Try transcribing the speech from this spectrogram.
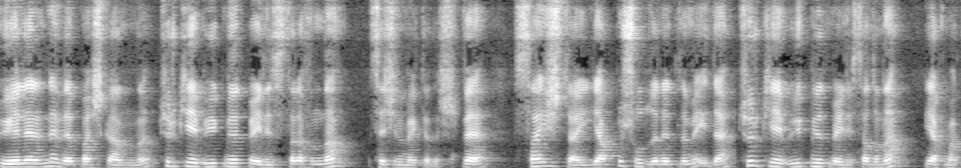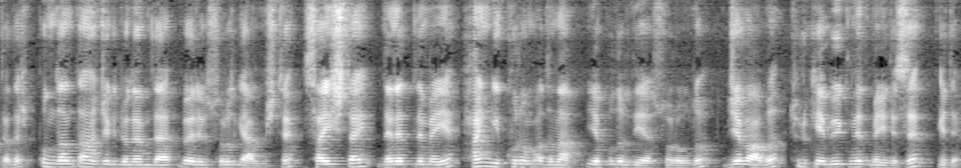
üyelerini ve başkanını Türkiye Büyük Millet Meclisi tarafından seçilmektedir ve Sayıştay yapmış olduğu denetlemeyi de Türkiye Büyük Millet Meclisi adına yapmaktadır. Bundan daha önceki dönemde böyle bir soru gelmişti. Sayıştay denetlemeyi hangi kurum adına yapılır diye soruldu. Cevabı Türkiye Büyük Millet Meclisi idi.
